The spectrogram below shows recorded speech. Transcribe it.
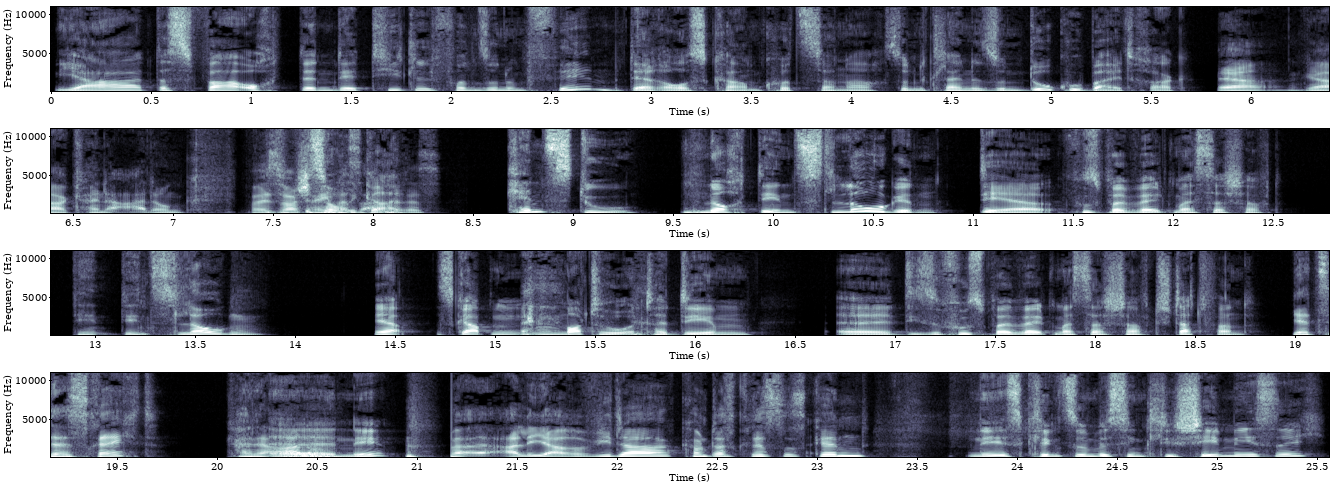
ja, das war auch dann der Titel von so einem Film, der rauskam kurz danach. So eine kleine, so ein Doku-Beitrag. Ja, ja, keine Ahnung. Weiß Ist wahrscheinlich auch was egal. anderes. Kennst du noch den Slogan der Fußballweltmeisterschaft? Den, den Slogan. Ja, es gab ein, ein Motto, unter dem äh, diese Fußballweltmeisterschaft stattfand. Jetzt erst recht? Keine Äh, Ahnung. nee. Alle Jahre wieder kommt das Christuskind, Nee, es klingt so ein bisschen klischeemäßig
